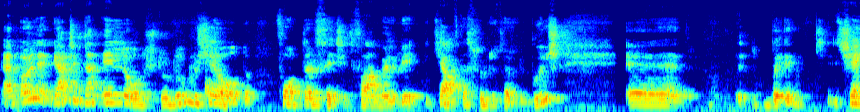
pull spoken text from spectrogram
yani öyle gerçekten elle oluşturduğum bir şey oldu. Fontları seçildi falan böyle bir iki hafta sürdü tabii bu iş. E, şey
